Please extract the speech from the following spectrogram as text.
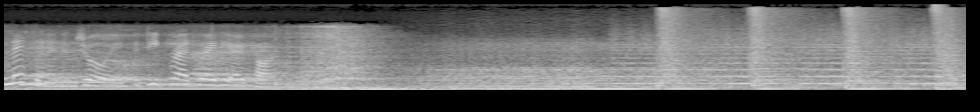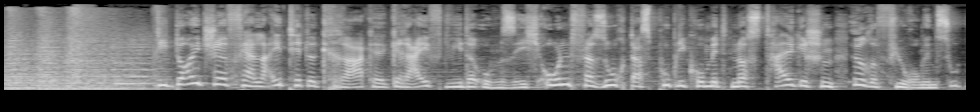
Listen and enjoy the Deep Red Radio Pod. Die deutsche Verleihtitelkrake greift wieder um sich und versucht das Publikum mit nostalgischen Irreführungen zu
